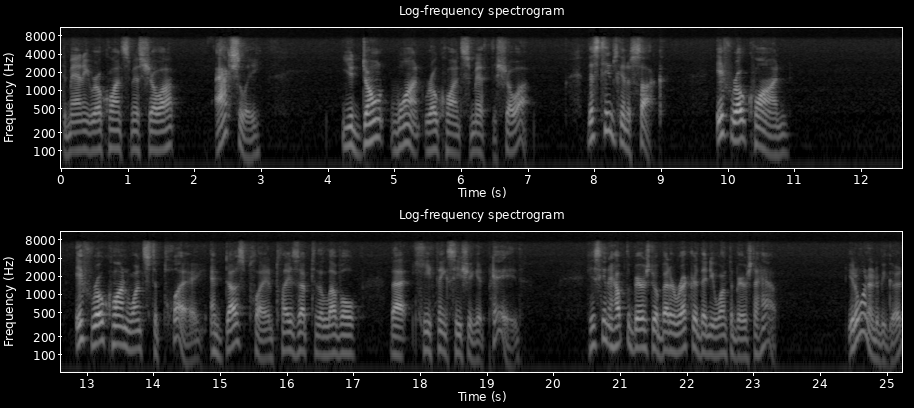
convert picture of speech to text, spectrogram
demanding Roquan Smith show up. Actually, you don't want Roquan Smith to show up. This team's going to suck. If Roquan if Roquan wants to play and does play and plays up to the level that he thinks he should get paid, he's going to help the Bears do a better record than you want the Bears to have. You don't want him to be good.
